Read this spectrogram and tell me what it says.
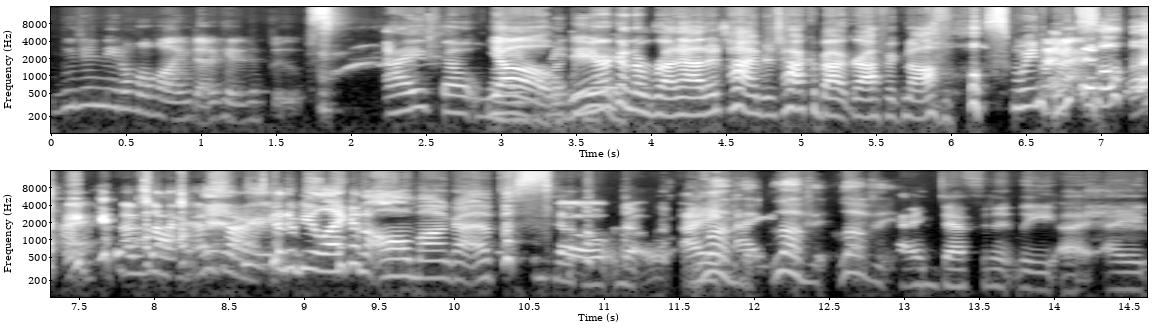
we didn't need a whole volume dedicated to boobs I felt like Y'all, we we are going to run out of time to talk about graphic novels. We need to like. I'm sorry I'm sorry It's going to be like an all manga episode. no, no. I, love I, it, love it, love it. I definitely, I, I,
